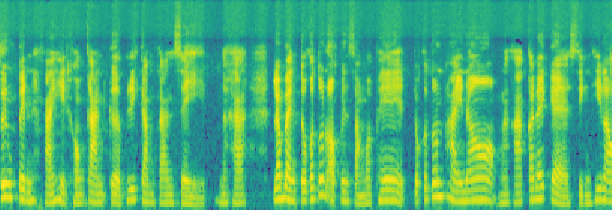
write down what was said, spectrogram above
ซึ่งเป็นสาเหตุของการเกิดพฤติกรรมการเสพนะคะ แล้วแบ่งตัวกระตุ้นออกเป็น 2 ประเภท ตัวกระตุ้นภายนอกนะคะ ก็ได้แก่สิ่งที่เรา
